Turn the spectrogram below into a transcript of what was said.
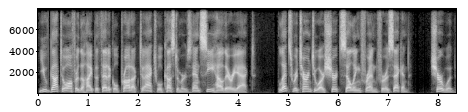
You've got to offer the hypothetical product to actual customers and see how they react. Let's return to our shirt selling friend for a second. Sherwood.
